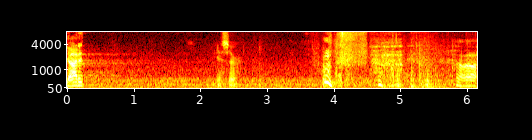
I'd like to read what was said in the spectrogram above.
Got it? Yes, sir. He ah.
